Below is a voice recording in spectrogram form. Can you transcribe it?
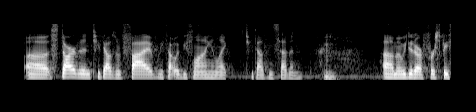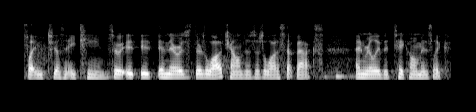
uh, started in 2005, we thought we'd be flying in like 2007. Hmm. Um, and we did our first space flight in 2018. So it, it and there was there's a lot of challenges, there's a lot of setbacks, and really the take home is like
